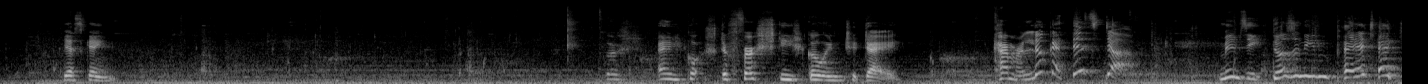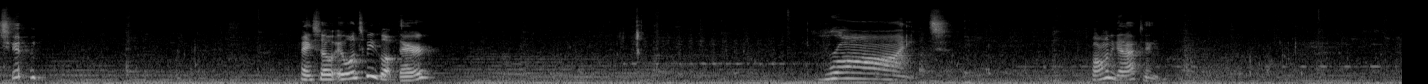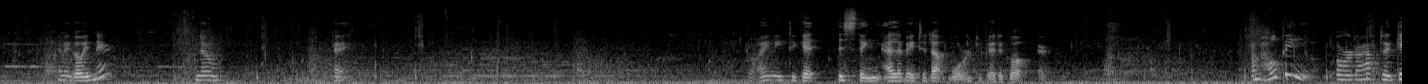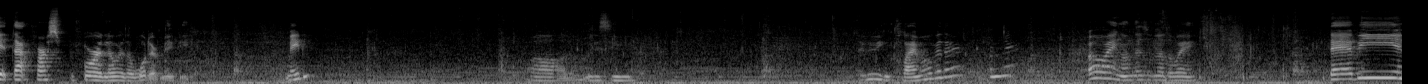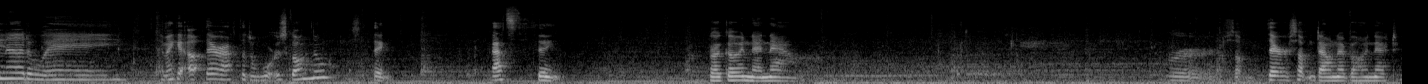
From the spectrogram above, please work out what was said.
Yes, game. and got the firsties going today. Camera, look at this stuff. Mimzie doesn't even pay attention. okay, so it wants me to go up there. Right. Well, I want to get that thing. Can I go in there? No. Okay. So I need to get this thing elevated up more to be able to go up there. I'm hoping, or do I have to get that first before I lower the water, maybe? Maybe? Oh, I don't really see. Maybe we can climb over there from there? Oh, hang on, there's another way. There be another way. Can I get up there after the water's gone though? That's the thing. That's the thing. Do I go in there now? Or something. There's something down there behind there too.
